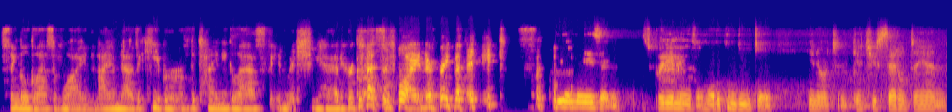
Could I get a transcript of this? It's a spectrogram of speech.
single glass of wine, and I am now the keeper of the tiny glass in which she had her glass of wine every night. pretty amazing. It's pretty amazing what it can do to, you know, to get you settled in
